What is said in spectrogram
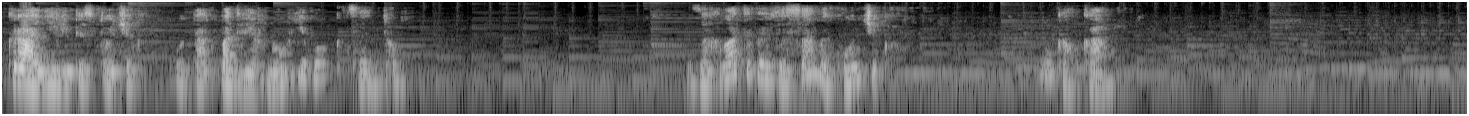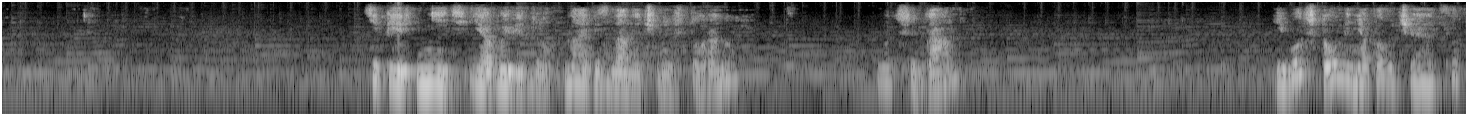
крайний лепесточек, вот так подвернув его к центру. Захватываю за самый кончик уголка. Теперь нить я выведу на изнаночную сторону. Вот сюда. И вот что у меня получается.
